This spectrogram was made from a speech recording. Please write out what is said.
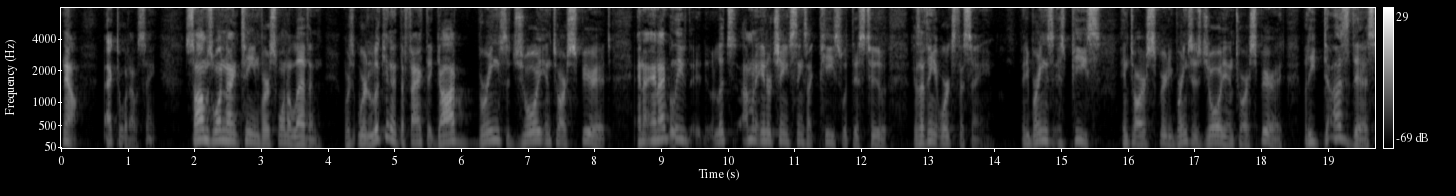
Now, back to what I was saying. Psalms 119, verse 111. We're, we're looking at the fact that God brings the joy into our spirit. And, and I believe, let's, I'm going to interchange things like peace with this too, because I think it works the same. That He brings His peace into our spirit, He brings His joy into our spirit. But He does this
